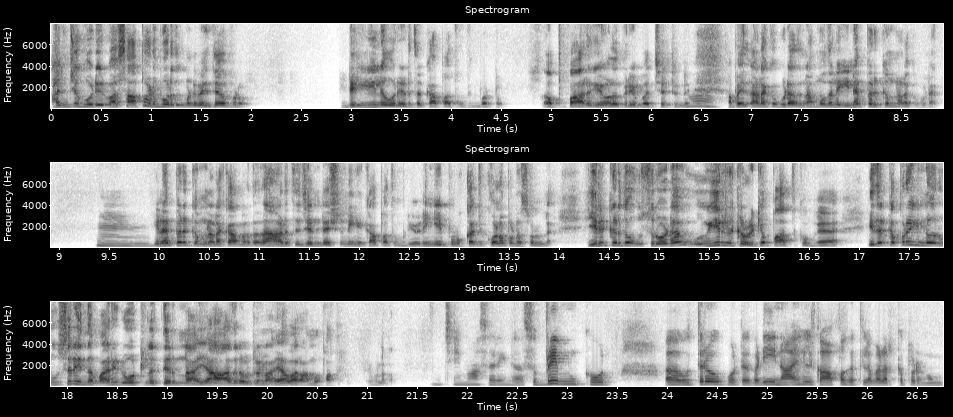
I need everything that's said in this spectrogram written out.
அஞ்சு கோடி ரூபாய் சாப்பாடு போறதுக்கு மட்டுமே தேவைப்படும். டெல்லியில ஒரு இடத்த காப்பாத்துறதுக்கு மட்டும். அப்ப பாருங்க எவ்வளவு பெரிய பட்ஜெட்னு. அப்ப இது நடக்கக்கூடாதுன்னா முதல்ல இனப்பெருக்கம் நடக்கக்கூடாது. இனப்பெருக்கம் நடக்காம இருந்தா தான் அடுத்த ஜென்ரேஷன் நீங்க காப்பாற்ற முடியும். நீங்க இப்ப உட்காந்து கொலை பண்ண சொல்லல. இருக்கிறத உசுரோட உயிர் இருக்கிற வரைக்கும் பாத்துக்கோங்க. இதற்கப்புறம் இன்னொரு உசுறு இந்த மாதிரி ரோட்ல தெருநாயா ஆதரவற்ற நாயா வராம பாத்துக்கோங்க. இவ்வளவுதான். நிச்சயமா சரிங்க. சுப்ரீம் கோர்ட் உத்தரவு போட்டபடி நாய்கள் காப்பகத்துல வளர்க்கப்படணும்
